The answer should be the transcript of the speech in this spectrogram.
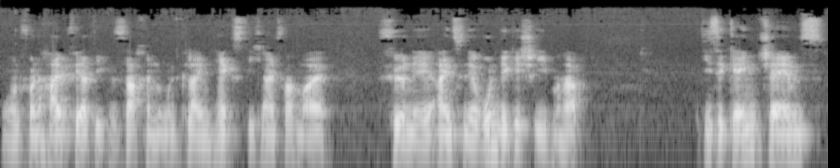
und von halbfertigen Sachen und kleinen Hacks, die ich einfach mal für eine einzelne Runde geschrieben habe. Diese Game Jams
